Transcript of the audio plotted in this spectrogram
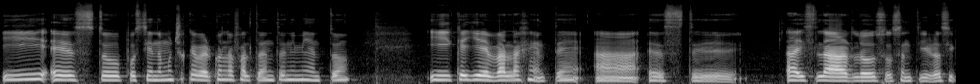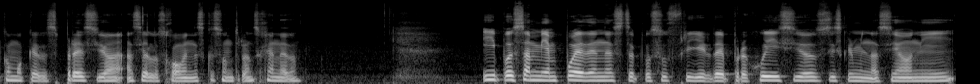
y esto pues tiene mucho que ver con la falta de entendimiento y que lleva a la gente a este, aislarlos o sentir así como que desprecio hacia los jóvenes que son transgénero. Y pues también pueden este, pues, sufrir de prejuicios, discriminación y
